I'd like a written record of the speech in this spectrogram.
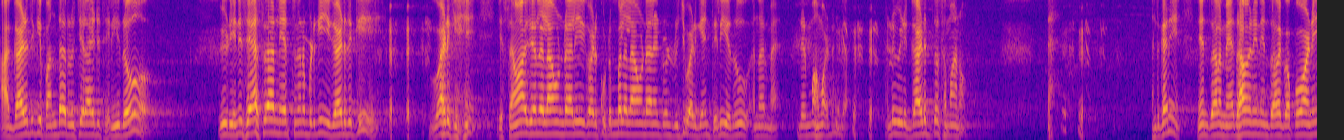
ఆ గాడిదకి పందారు రుచి ఎలా అయితే తెలియదో వీడు ఎన్ని శాస్త్రాలు నేర్చుకున్నప్పటికీ ఈ గాడిదకి వాడికి ఈ సమాజంలో ఎలా ఉండాలి వాడి కుటుంబాలు ఎలా ఉండాలి అనేటువంటి రుచి వాడికి ఏం తెలియదు అన్నారు మ్యామ్ నిర్మోహమాటంగా. అంటే వీడి గాడితో సమానం. అందుకని నేను చాలా మేధావని నేను చాలా గొప్పవాణి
